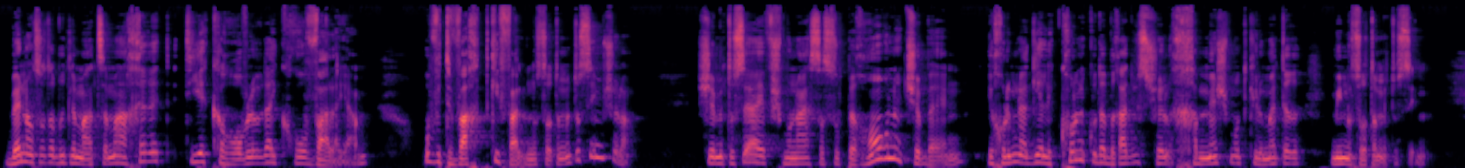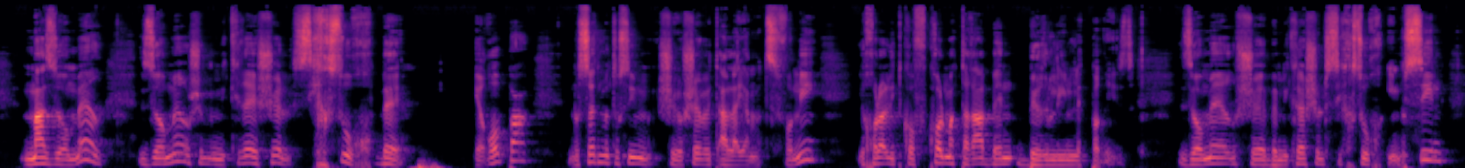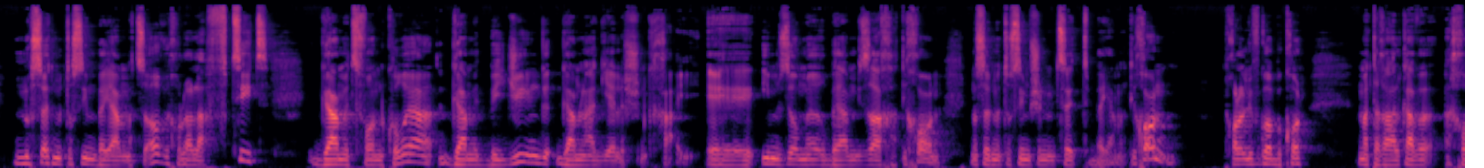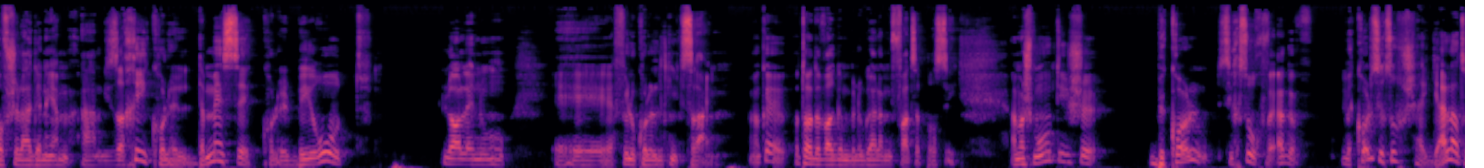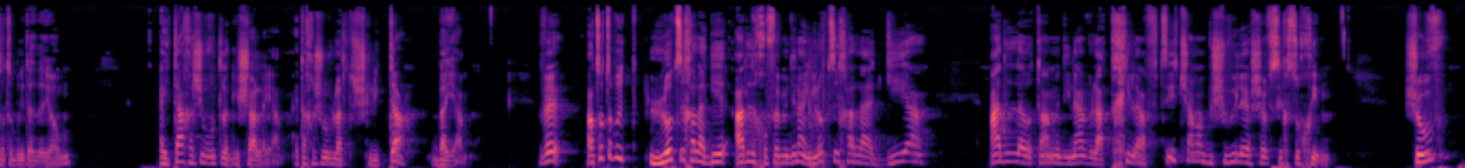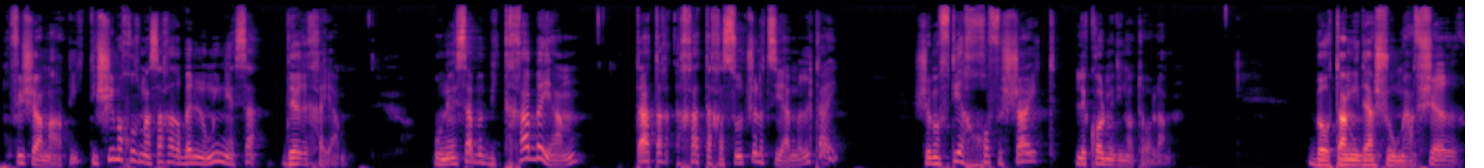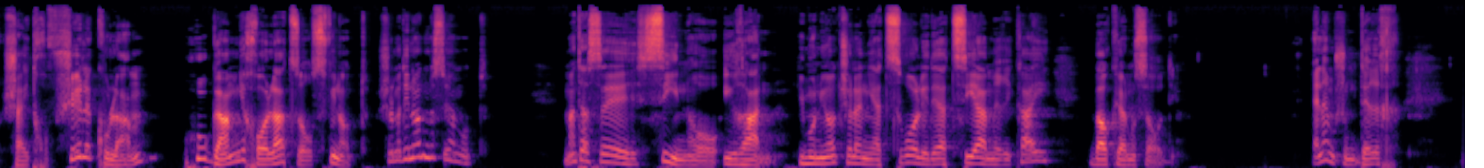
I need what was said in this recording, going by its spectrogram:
בין ארה"ב למעצמה אחרת תהיה קרוב לוודאי קרובה לים, ובטווח תקיפה לנושאות המטוסים שלה. שמטוסי ה-F-18 סופר הורנט שבהן יכולים להגיע לכל נקודה ברדיוס של 500 קילומטר מנושאות המטוסים. מה זה אומר? זה אומר שבמקרה של סכסוך באירופה, נושאת מטוסים שיושבת על הים הצפוני יכולה לתקוף כל מטרה בין ברלין לפריז. זה אומר שבמקרה של סכסוך עם סין, נושאת מטוסים בים הצהוב, יכולה להפציץ גם את צפון קוריאה, גם את בייג'ינג, גם להגיע לשנגחאי. אה, אם זה אומר במזרח התיכון, נושאת מטוסים שנמצאת בים התיכון, יכולה לפגוע בכל מטרה על קו החוף של האגן הים המזרחי, כולל דמשק, כולל ביירות, לא עלינו אה, אפילו כולל את מצרים. אוקיי? אותו הדבר גם בנוגע למפרץ הפרסי. המשמעות היא שבכל סכסוך, ואגב, בכל סכסוך שהיה הברית עד היום, הייתה חשיבות לגישה לים, הייתה חשיבות לשליטה בים. הברית לא צריכה להגיע עד לחופי מדינה, היא לא צריכה להגיע עד לאותה מדינה ולהתחיל להפציץ שם בשביל ליישב סכסוכים. שוב, כפי שאמרתי, 90% מהסחר הבינלאומי נעשה דרך הים. הוא נעשה בבטחה בים תחת החסות של הצי האמריקאי, שמבטיח חופש שיט לכל מדינות העולם. באותה מידה שהוא מאפשר שיט חופשי לכולם, הוא גם יכול לעצור ספינות של מדינות מסוימות. מה תעשה סין או איראן אם אוניות שלהן יעצרו על ידי הצי האמריקאי באוקיינוס ההודי? אין להם שום דרך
